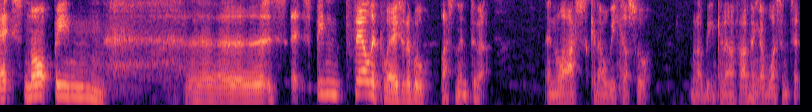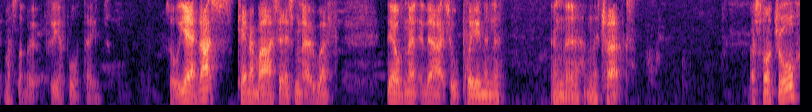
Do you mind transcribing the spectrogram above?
it's not been. Uh, it's, it's been fairly pleasurable listening to it in the last kind of week or so. When I've been kind of, I think I've listened to it must about three or four times. So yeah, that's kind of my assessment out with delving into the actual playing in the in the in the tracks. Mr. Joe.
